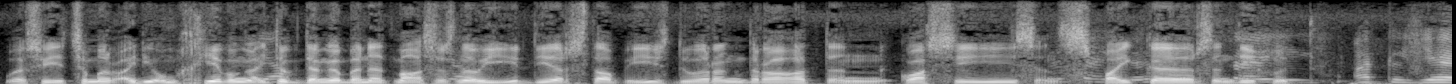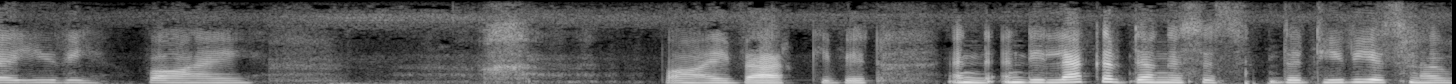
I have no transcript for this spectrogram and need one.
O, so jy het sommer uit die omgewing uit ja. ook dinge binne, maar as ons ja. nou hier deurstap, hier's doringdraad en kwassies en spykers en die goed. Ateljee hierdie by by werk, jy weet. En en die lekker ding is is dat hierdie is nou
